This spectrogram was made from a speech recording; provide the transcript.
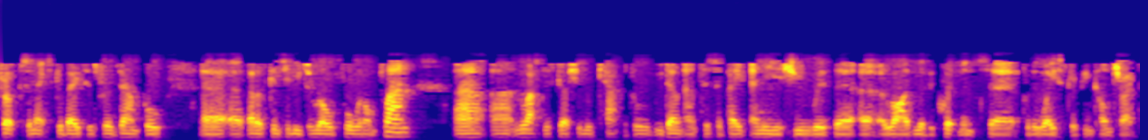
trucks and excavators, for example, uh, uh, that has continued to roll forward on plan. Uh, the Last discussion with Capital, we don't anticipate any issue with uh arrival of equipment for the waste stripping contract.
